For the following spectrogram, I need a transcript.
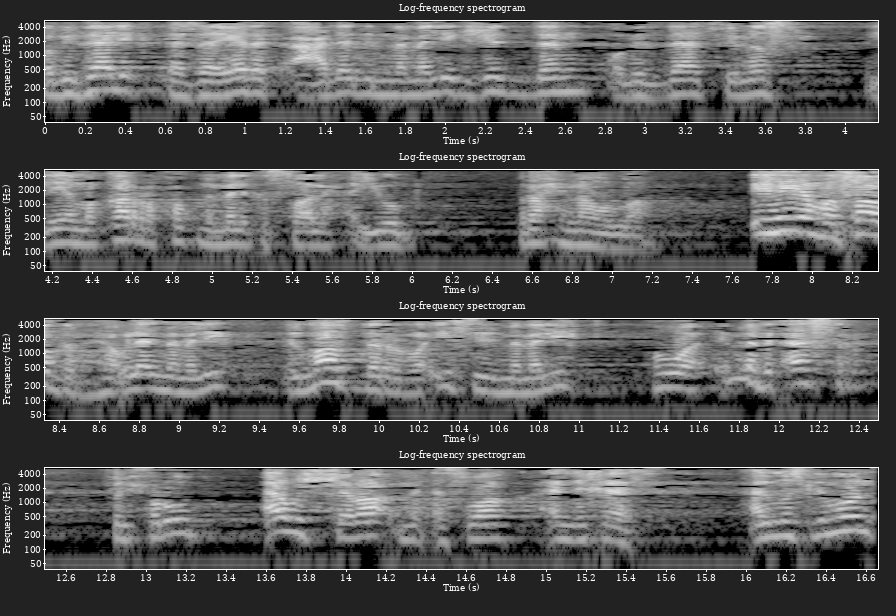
وبذلك تزايدت أعداد المماليك جدا وبالذات في مصر اللي هي مقر حكم الملك الصالح أيوب رحمه الله. إيه هي مصادر هؤلاء المماليك؟ المصدر الرئيسي للمماليك هو إما بالأسر في الحروب أو الشراء من أسواق النخاس. المسلمون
